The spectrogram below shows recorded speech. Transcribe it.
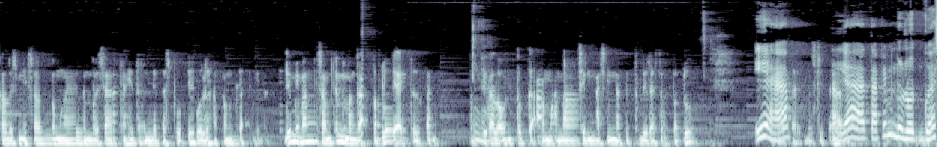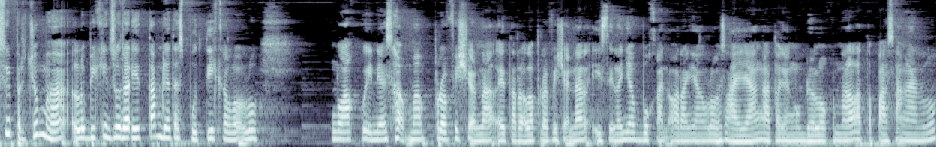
kalau misal gue mengajukan persyaratan hitam di atas putih boleh apa enggak gitu jadi memang sometimes memang nggak perlu ya itu kan tapi Enggak. kalau untuk keamanan masing-masing itu dirasa perlu Iya, ya, iya. Tapi menurut gue sih percuma. Lo bikin surat hitam di atas putih kalau lo ngelakuinnya sama profesional. Eh taruhlah profesional istilahnya bukan orang yang lo sayang atau yang udah lo kenal atau pasangan lo.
